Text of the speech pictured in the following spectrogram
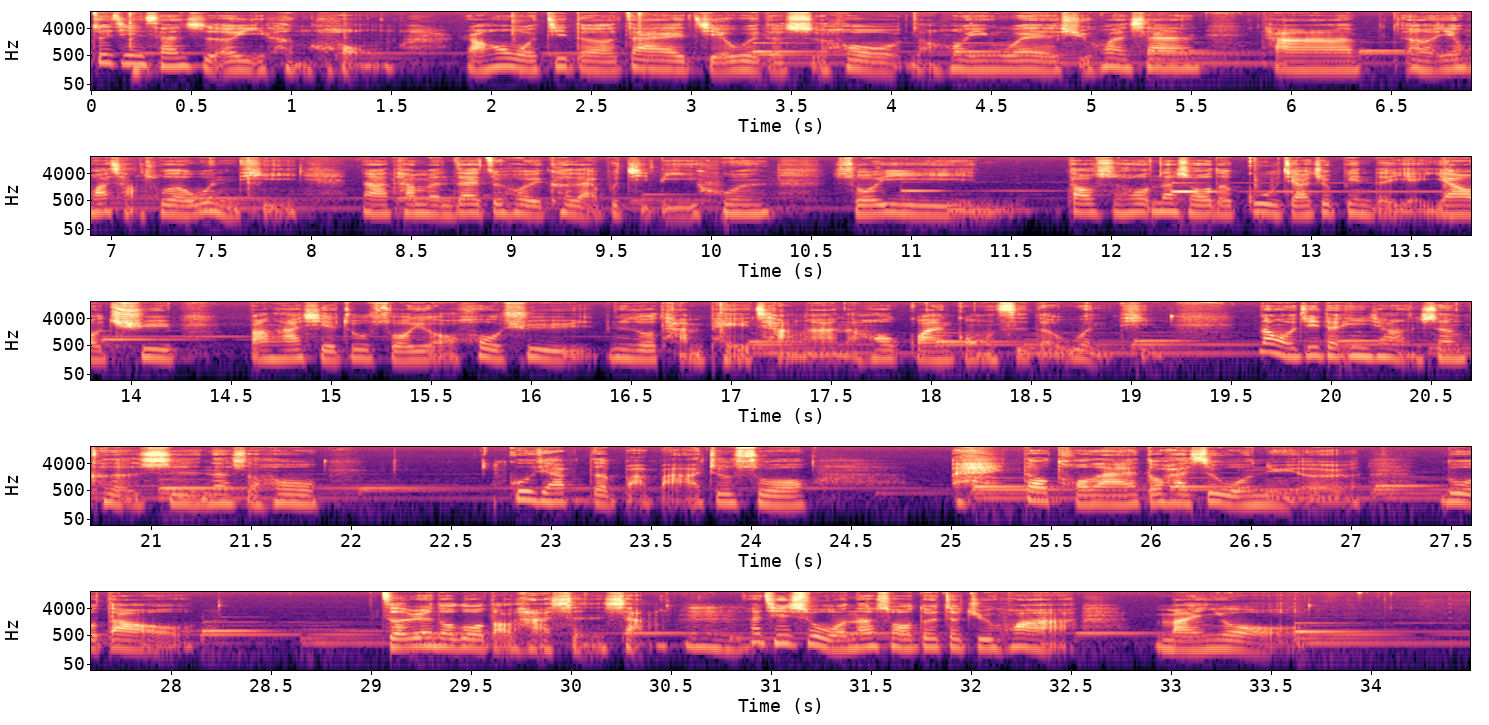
最近三十而已很红，然后我记得在结尾的时候，然后因为许幻山他呃烟花厂出了问题，那他们在最后一刻来不及离婚，所以到时候那时候的顾家就变得也要去帮他协助所有后续那时候谈赔偿啊，然后关公司的问题。那我记得印象很深刻的是那时候顾家的爸爸就说：“哎，到头来都还是我女儿落到。”责任都落到他身上。嗯，那其实我那时候对这句话蛮有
